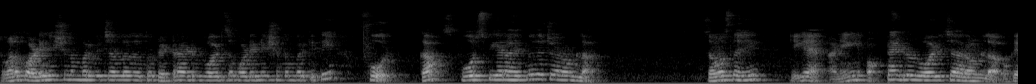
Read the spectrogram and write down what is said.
तुम्हाला कॉर्डिनेशन नंबर विचारला जातो. टेट्राहायड्रल वॉइडचा कॉर्डिनेशन नंबर किती? फोर का? फोर स्पियर आहेत ना त्याच्या राऊंडला समजलं हे? ठीक आहे. आणि ऑक्टाहायड्रल वॉइडच्या राऊंडला ओके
